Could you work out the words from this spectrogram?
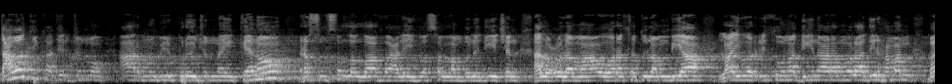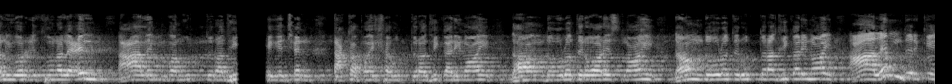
দাওয়াতি কাজের জন্য আর নবীর প্রয়োজন নাই। কেন? ওয়াসাল্লাম বলে দিয়েছেন, আল গেছেন। টাকা পয়সার উত্তরাধিকারী নয় ধন দৌলতের ওয়ারিস নয় ধন দৌলতের উত্তরাধিকারী নয়। আলেমদেরকে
